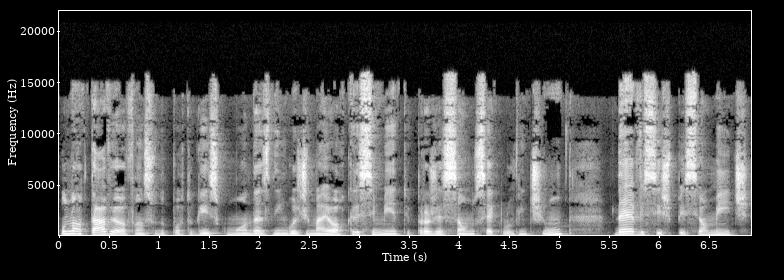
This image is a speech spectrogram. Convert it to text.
O notável avanço do português como uma das línguas de maior crescimento e projeção no século XXI deve-se especialmente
